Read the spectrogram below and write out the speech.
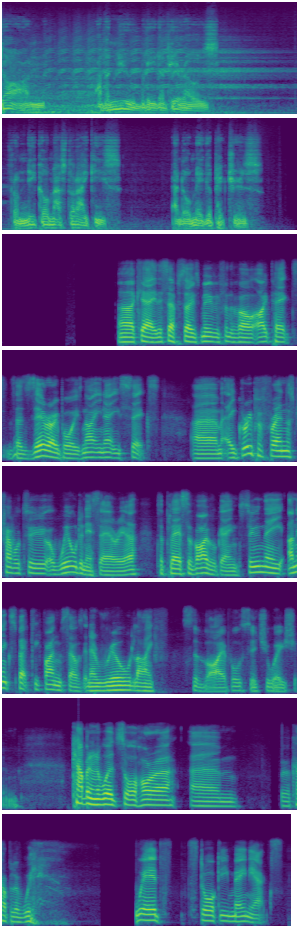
Dawn of a new breed of heroes. From Nico Mastorakis and Omega Pictures. Okay, this episode's movie from the vault. I picked the Zero Boys, 1986. Um, a group of friends travel to a wilderness area to play a survival game. Soon they unexpectedly find themselves in a real life survival situation. Cabin in the woods of horror um, with a couple of weird, weird stalky maniacs.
